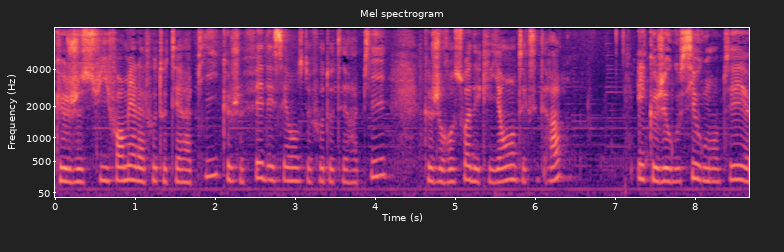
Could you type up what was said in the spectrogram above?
que je suis formée à la photothérapie, que je fais des séances de photothérapie, que je reçois des clientes, etc. Et que j'ai aussi augmenté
